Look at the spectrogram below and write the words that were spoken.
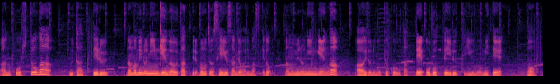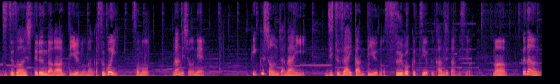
あの、こう人が歌ってる生身の人間が歌ってる、まあ、もちろん声優さんではありますけど、生身の人間がアイドルの曲を歌って踊っているっていうのを見て、あ、実在してるんだなっていうのをなんかすごい、その、なんでしょうね。フィクションじゃない実在感っていうのをすごく強く感じたんですよ。まあ、普段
